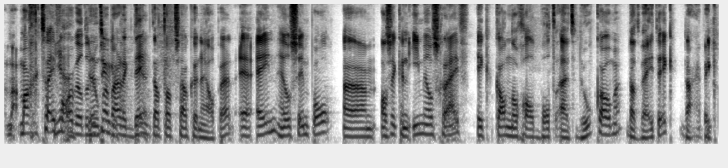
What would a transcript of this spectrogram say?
Ma- Mag ik twee Ja, voorbeelden noemen waar ik denk Ja. dat dat zou kunnen helpen? Eén, heel simpel. Ehm, als ik een e-mail schrijf, ik kan nogal bot uit de hoek komen. Dat weet ik. Daar heb ik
